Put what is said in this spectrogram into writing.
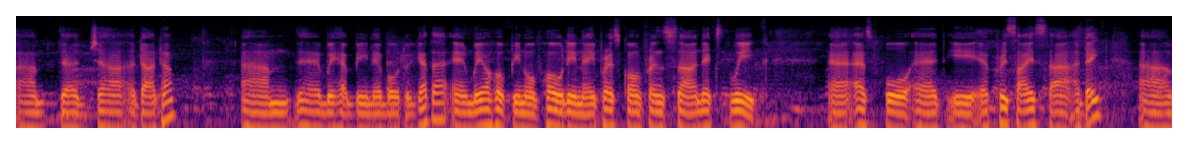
um, the data we have been able to gather, and we are hoping of holding a press conference uh, next week. Uh, as for uh, a precise uh, date, uh,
